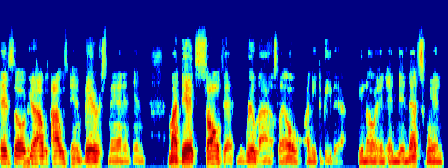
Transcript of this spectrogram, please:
and so yeah, I was I was embarrassed, man, and, and my dad saw that and realized like, oh, I need to be there, you know, and and then that's when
